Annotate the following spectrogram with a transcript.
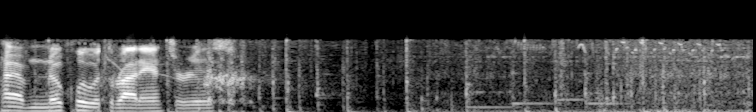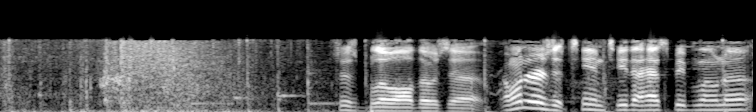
I have no clue what the right answer is. Just blow all those up. I wonder is it TNT that has to be blown up?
